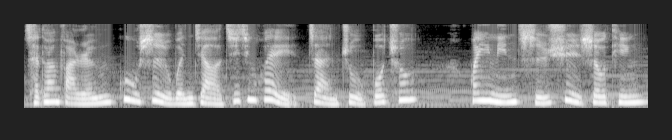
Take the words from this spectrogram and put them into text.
财团法人故事文教基金会赞助播出。欢迎您持续收听。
